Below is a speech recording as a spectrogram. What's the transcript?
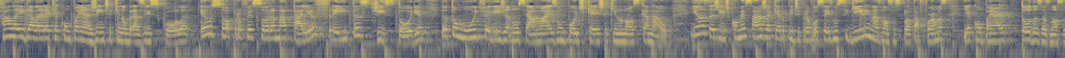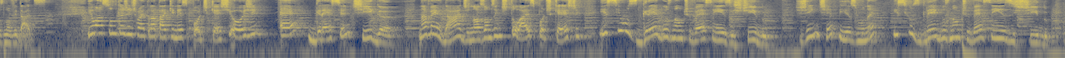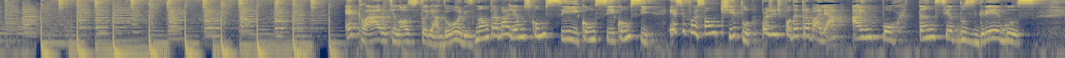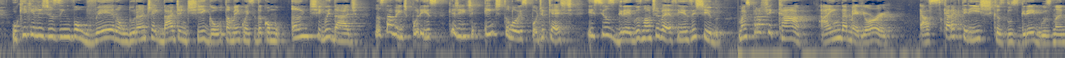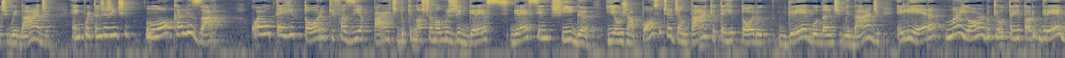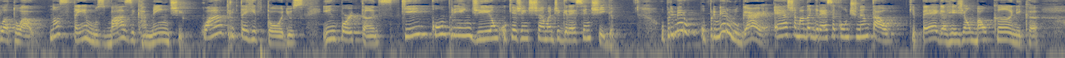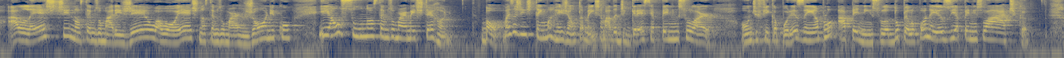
Fala aí, galera que acompanha a gente aqui no Brasil Escola. Eu sou a professora Natália Freitas de História. Eu tô muito feliz de anunciar mais um podcast aqui no nosso canal. E antes da gente começar, já quero pedir para vocês nos seguirem nas nossas plataformas e acompanhar todas as nossas novidades. E o assunto que a gente vai tratar aqui nesse podcast hoje é Grécia Antiga. Na verdade, nós vamos intitular esse podcast E se os gregos não tivessem existido? Gente, é mesmo, né? E se os gregos não tivessem existido? Claro que nós historiadores não trabalhamos com si, com si, com si. Esse foi só um título para a gente poder trabalhar a importância dos gregos. O que, que, eles desenvolveram durante a Idade Antiga, ou também conhecida como Antiguidade. Justamente por isso que a gente intitulou esse podcast E se os gregos não tivessem existido. Mas para ficar ainda melhor, as características dos gregos na antiguidade, é importante a gente localizar qual é o território que fazia parte do que nós chamamos de Grécia, Grécia Antiga? E eu já posso te adiantar que o território grego da antiguidade, ele era maior do que o território grego atual. Nós temos basicamente quatro territórios importantes que compreendiam o que a gente chama de Grécia Antiga. O primeiro, o primeiro lugar é a chamada Grécia continental, que pega a região balcânica, a leste, nós temos o Mar Egeu, ao oeste, nós temos o Mar Jônico e ao sul, nós temos o Mar Mediterrâneo. Bom, mas a gente tem uma região também chamada de Grécia Peninsular, onde fica, por exemplo, a Península do Peloponeso e a Península Ática.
